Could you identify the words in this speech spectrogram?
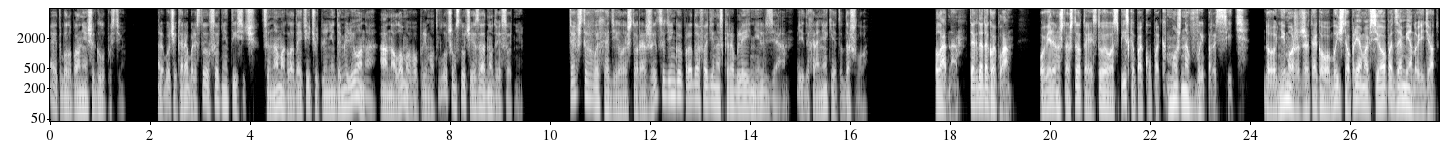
а это было полнейшей глупостью. Рабочий корабль стоил сотни тысяч, цена могла дойти чуть ли не до миллиона, а налом его примут в лучшем случае за одну-две сотни. Так что выходило, что разжиться деньгой, продав один из кораблей, нельзя, и до хроняки это дошло. «Ладно, тогда такой план. Уверен, что что-то из твоего списка покупок можно выпросить. Да не может же такого быть, что прямо все под замену идет.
